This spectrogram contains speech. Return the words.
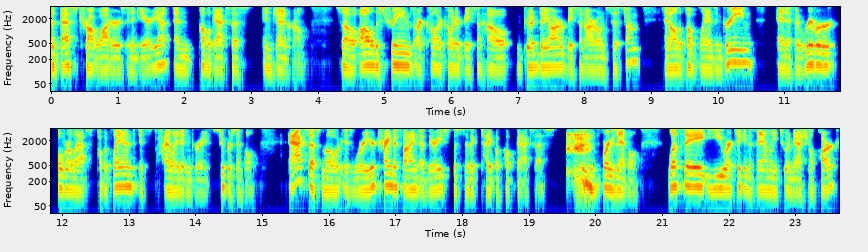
the best trout waters in an area and public access in general. So all the streams are color coded based on how good they are based on our own system and all the public lands in green. And if a river overlaps public land, it's highlighted in gray. Super simple. Access mode is where you're trying to find a very specific type of public access. For example, let's say you are taking the family to a national park,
